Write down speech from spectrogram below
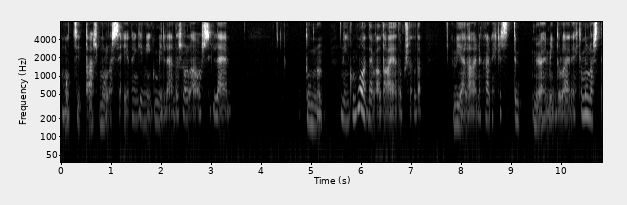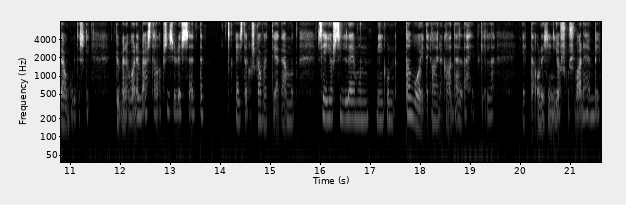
Mutta sitten taas mulle se ei jotenkin niin kuin millään tasolla ole silleen tunnu niin kuin luontevalta ajatukselta vielä ainakaan. Ehkä sitten myöhemmin tulee, että ehkä mulla sitten on kuitenkin kymmenen vuoden päästä lapsi sylissä, että ei sitä koskaan voi tietää, mutta se ei ole silleen mun niin kuin, tavoite ainakaan tällä hetkellä, että olisin joskus vanhempi.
